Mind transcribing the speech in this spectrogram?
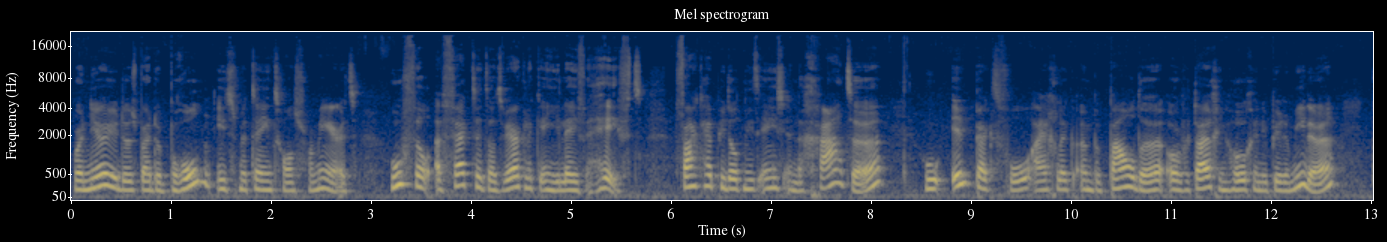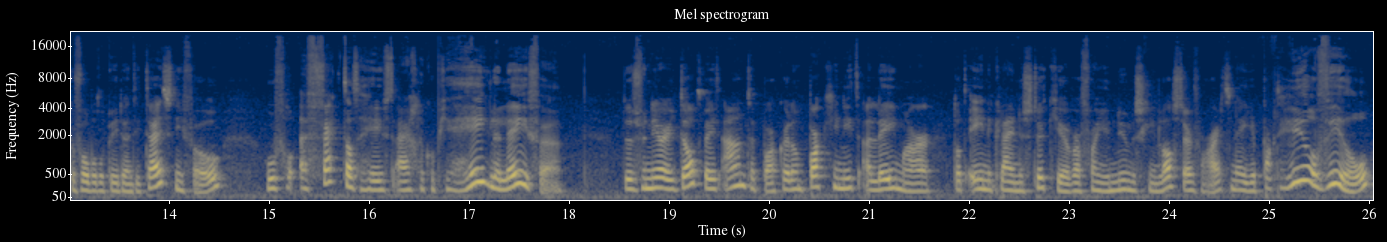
Wanneer je dus bij de bron iets meteen transformeert. Hoeveel effect het daadwerkelijk in je leven heeft. Vaak heb je dat niet eens in de gaten. Hoe impactvol eigenlijk een bepaalde overtuiging hoog in die piramide, bijvoorbeeld op identiteitsniveau, hoeveel effect dat heeft eigenlijk op je hele leven. Dus wanneer je dat weet aan te pakken, dan pak je niet alleen maar dat ene kleine stukje waarvan je nu misschien last ervaart. Nee, je pakt heel veel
